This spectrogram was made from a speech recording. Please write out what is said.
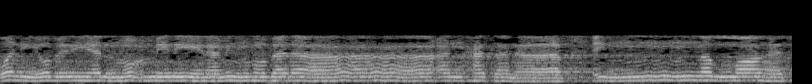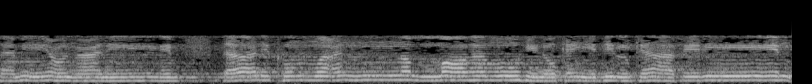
وليبري المؤمنين منه بلاء حسنا إن الله سميع عليم ذلكم وأن الله موهن كيد الكافرين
